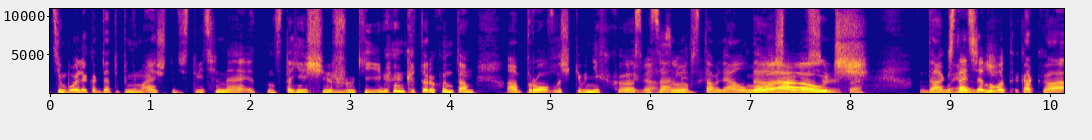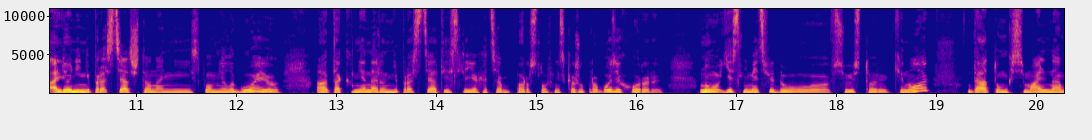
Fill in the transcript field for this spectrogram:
тем более, когда ты понимаешь, что действительно это настоящие жуки, которых он там а, проволочки в них а, специально вставлял, да, чтобы все это да, кстати, ну вот как а, Алене не простят, что она не вспомнила Гою, а, так мне, наверное, не простят, если я хотя бы пару слов не скажу про боди-хорроры. Ну, если иметь в виду всю историю кино, да, то максимально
